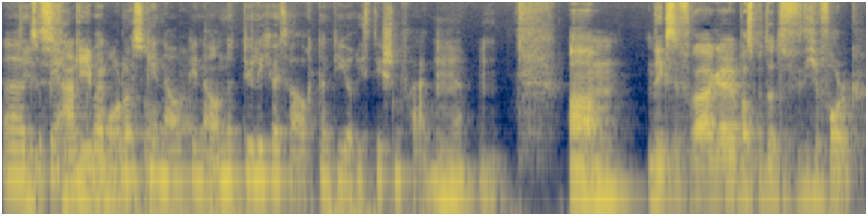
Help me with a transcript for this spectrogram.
äh, zu beantworten. Oder so. Genau, ja. genau. Und natürlich also auch dann die juristischen Fragen. Mhm, ja. mhm. Ähm, nächste Frage, was bedeutet für dich Erfolg?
